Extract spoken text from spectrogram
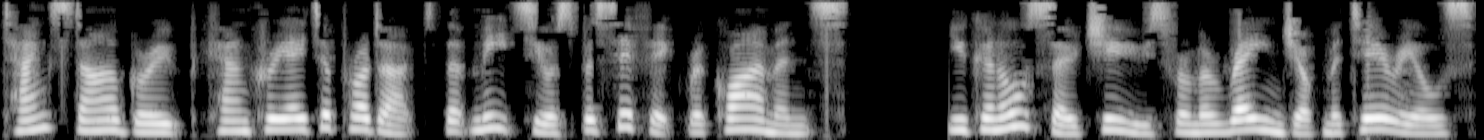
Tangstyle Group can create a product that meets your specific requirements. You can also choose from a range of materials,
